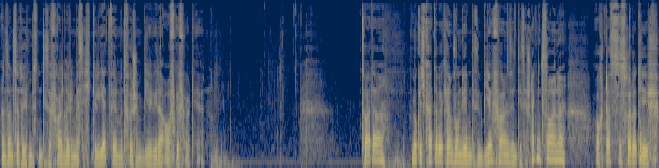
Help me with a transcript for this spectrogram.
Ansonsten natürlich müssen diese Fallen regelmäßig geleert werden, mit frischem Bier wieder aufgefüllt werden. Zweite Möglichkeit der Bekämpfung neben diesen Bierfallen sind diese Schneckenzäune. Auch das ist relativ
